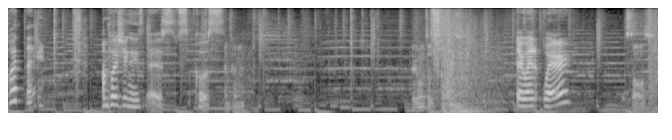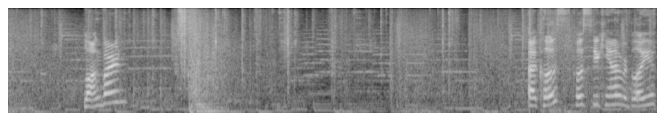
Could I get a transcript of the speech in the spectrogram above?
what the? I'm pushing these guys so close. I'm coming. They went to the stalls. They went where? Stalls. Long barn? Uh, close? Close to you, Kiana? We're below you?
